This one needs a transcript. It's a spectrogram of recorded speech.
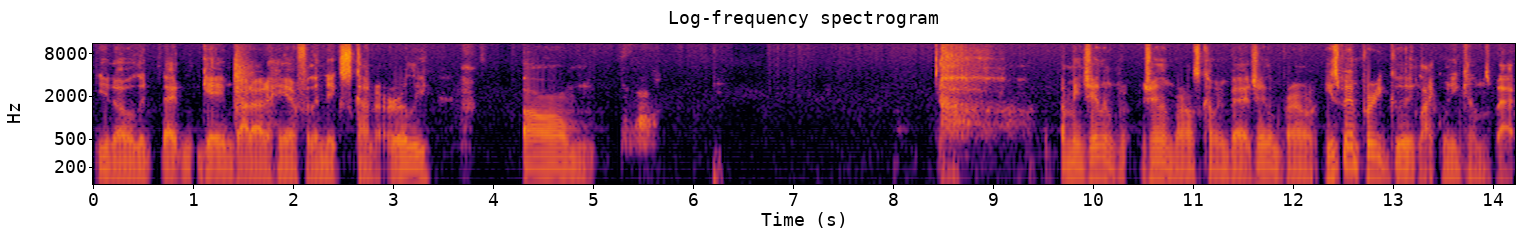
you know, that that game got out of hand for the Knicks kind of early. Um, I mean, Jaylen Jaylen Brown's coming back. Jaylen Brown, he's been pretty good. Like when he comes back,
